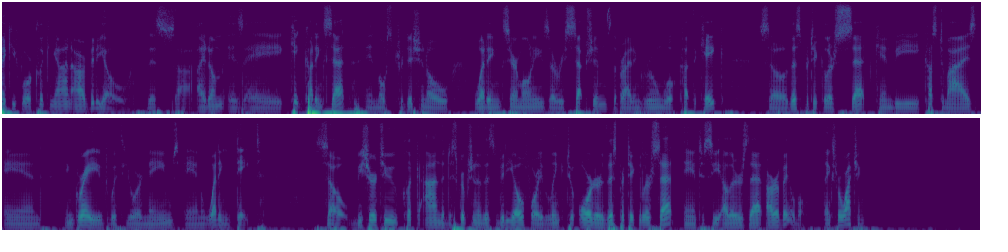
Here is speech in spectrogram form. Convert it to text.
Thank you for clicking on our video. This uh, item is a cake cutting set. In most traditional wedding ceremonies or receptions, the bride and groom will cut the cake. So this particular set can be customized and engraved with your names and wedding date. So be sure to click on the description of this video for a link to order this particular set and to see others that are available. Thanks for watching.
